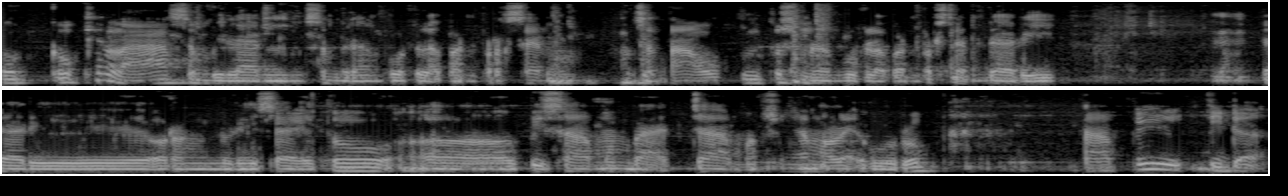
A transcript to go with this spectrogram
oke lah 9 98 persen setahu itu 98 persen dari dari orang Indonesia itu eh, bisa membaca, maksudnya melek huruf, tapi tidak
